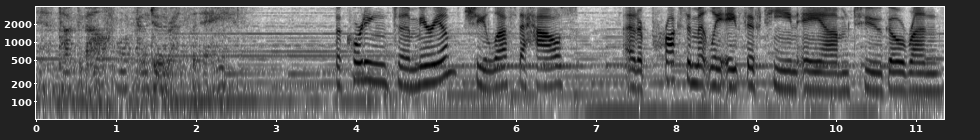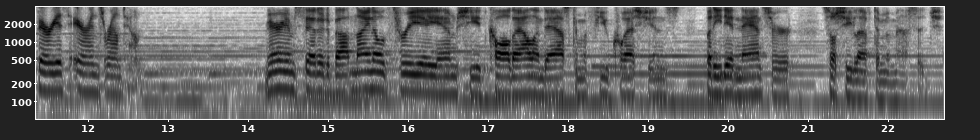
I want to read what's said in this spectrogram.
and talked about what we're going to do the rest of the day. According to Miriam, she left the house at approximately 8:15 a.m. to go run various errands around town. Miriam said at about 9:03 a.m. she had called Alan to ask him a few questions, but he didn't answer, so she left him a message.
